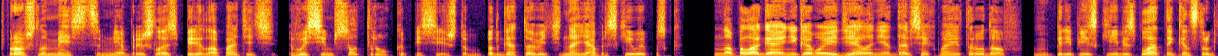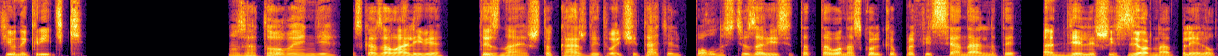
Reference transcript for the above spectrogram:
В прошлом месяце мне пришлось перелопатить 800 рукописей, чтобы подготовить ноябрьский выпуск. Но, полагаю, никому и дела нет до всех моих трудов, переписки и бесплатной конструктивной критики. «Зато, Венди, — сказала Оливия, — ты знаешь, что каждый твой читатель полностью зависит от того, насколько профессионально ты отделишь из зерна от плевел.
